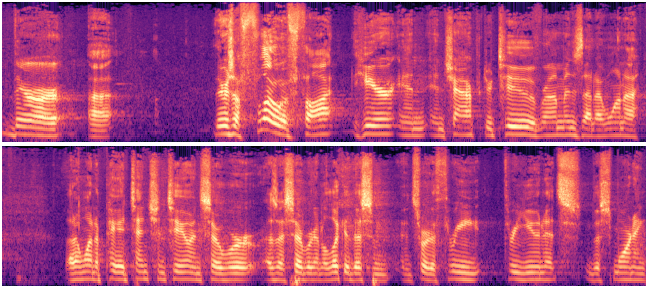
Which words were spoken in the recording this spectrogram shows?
There are, uh, there's a flow of thought here in, in chapter 2 of Romans that I want to that I want to pay attention to. And so we're, as I said, we're going to look at this in, in sort of three, three units this morning.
